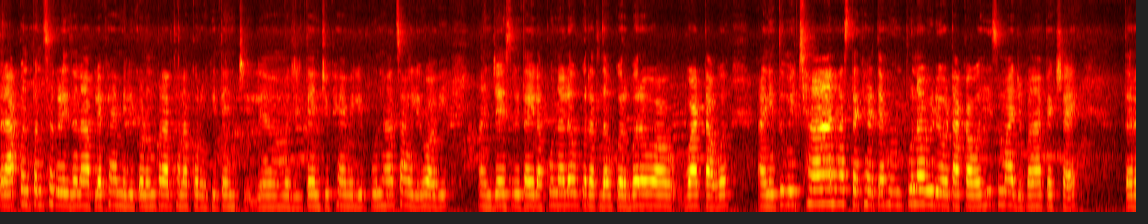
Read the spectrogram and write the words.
तर आपण पण सगळेजण आपल्या फॅमिलीकडून प्रार्थना करू की त्यांची म्हणजे त्यांची फॅमिली पुन्हा चांगली व्हावी आणि जयश्रीताईला पुन्हा लवकरात लवकर बरं वा वाटावं. आणि तुम्ही छान हसत्या खेळत्या होऊन पुन्हा व्हिडिओ टाकावं हीच माझी पण अपेक्षा आहे. तर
